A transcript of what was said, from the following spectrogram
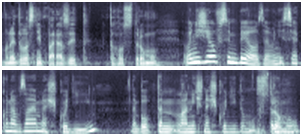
On je to vlastně parazit toho stromu. Oni žijou v symbioze, oni si jako navzájem neškodí, nebo ten laníš neškodí tomu stromu. stromu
